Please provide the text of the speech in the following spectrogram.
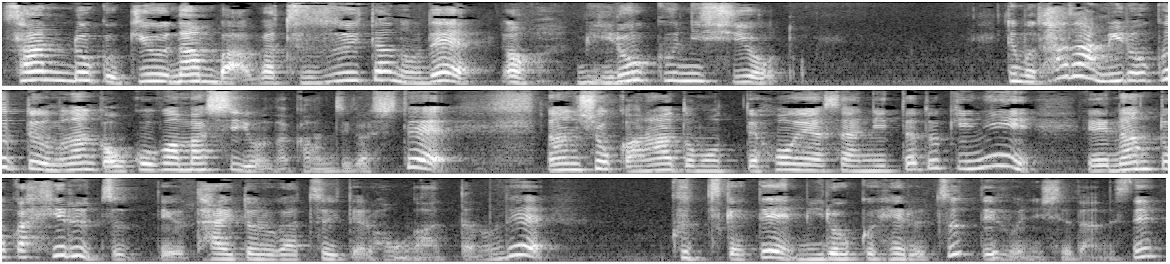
369ナンバーが続いたので、あ、魅力にしようと。でもただ魅力っていうのもなんかおこがましいような感じがして、何しようかなと思って本屋さんに行った時に、えー、なんとかヘルツっていうタイトルがついてる本があったので、くっつけて魅力ヘルツっていう風にしてたんですね。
